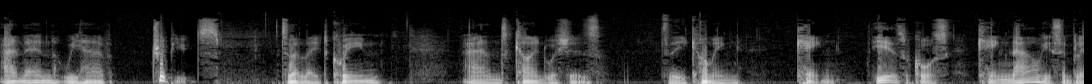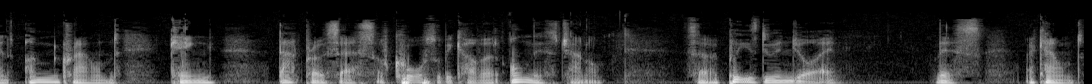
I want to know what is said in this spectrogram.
and then we have tributes to the late Queen and kind wishes to the coming King. He is, of course, King now. He is simply an uncrowned King. That process, of course, will be covered on this channel. So please do enjoy this account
